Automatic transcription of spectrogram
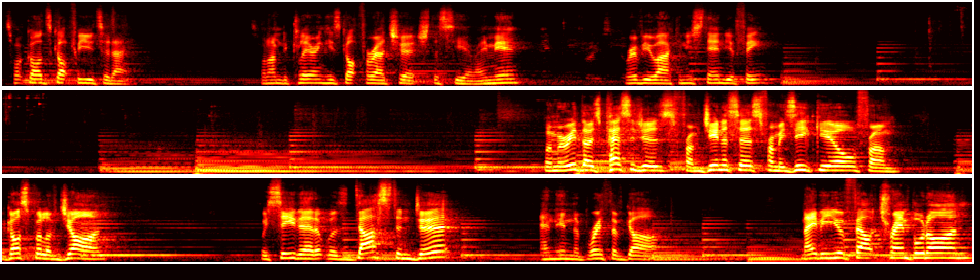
It's what God's got for you today. It's what I'm declaring He's got for our church this year. Amen. Wherever you are, can you stand to your feet? When we read those passages from Genesis, from Ezekiel, from the Gospel of John, we see that it was dust and dirt and then the breath of God. Maybe you've felt trampled on,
